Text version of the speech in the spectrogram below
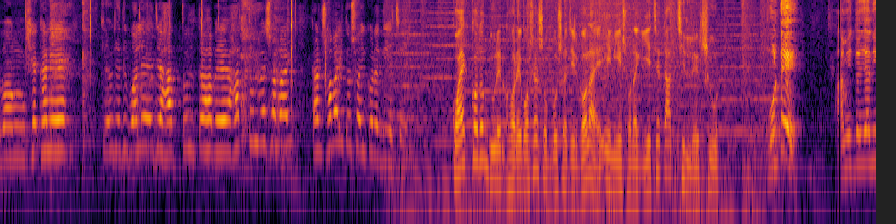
এবং সেখানে কেউ যদি বলে যে হাত তুলতে হবে হাত তুলবে সবাই কারণ সবাই তো সই করে দিয়েছে। কয়েক কদম দূরের ঘরে বসা সব্যসাচীর গলায় এ নিয়ে শোনা গিয়েছে তাচ্ছিল্যের সুর। মোটে! আমি তো জানি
